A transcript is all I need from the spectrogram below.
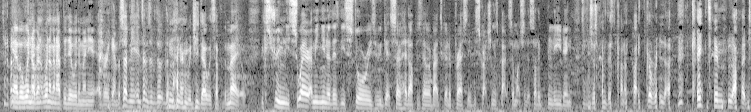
talking about Yeah, but we're not going we're not going to have to deal with him any ever again. But certainly, in terms of the, the manner in which he dealt with stuff at the Mail, extremely swear. I mean, you know, there's these stories who would get so head up as they were about to go to press, they'd be scratching his back so much that it started bleeding. So you just have this kind of like gorilla caked in blood,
